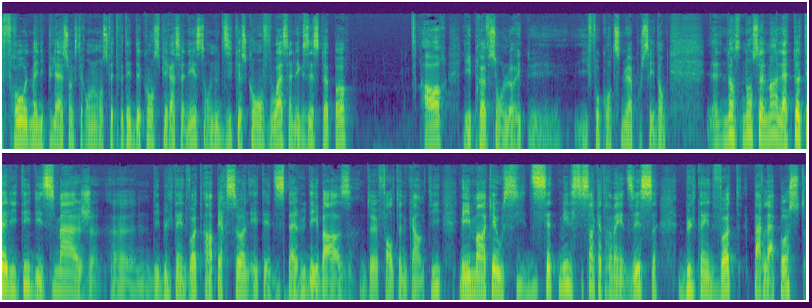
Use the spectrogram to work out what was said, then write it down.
fraude, manipulation, etc. On, se fait traiter de conspirationniste. On nous dit que ce qu'on voit, ça n'existe pas. Or, les preuves sont là. Il faut continuer à pousser. Donc, non, seulement la totalité des images euh, des bulletins de vote en personne étaient disparues des bases de Fulton County, mais il manquait aussi 17 690 bulletins de vote par la poste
